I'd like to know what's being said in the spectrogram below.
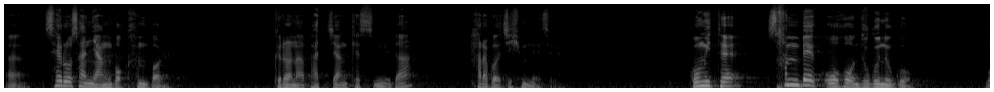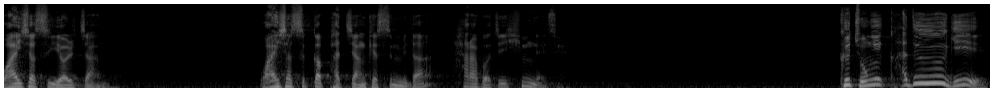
아, 새로 산 양복 한 벌. 그러나 받지 않겠습니다. 할아버지 힘내세요. 그 밑에 305호 누구누구 와이셔츠 10장 와이셔츠 값 받지 않겠습니다. 할아버지 힘내세요. 그 종이 가득이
